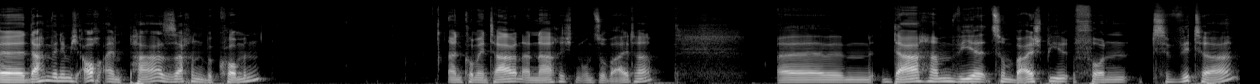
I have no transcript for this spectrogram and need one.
Äh, da haben wir nämlich auch ein paar Sachen bekommen. An Kommentaren, an Nachrichten und so weiter. Ähm, da haben wir zum Beispiel von Twitter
